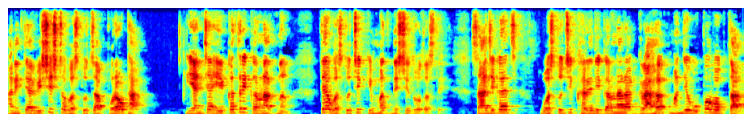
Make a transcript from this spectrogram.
आणि त्या विशिष्ट वस्तूचा पुरवठा यांच्या एकत्रीकरणातनं त्या वस्तूची किंमत निश्चित होत असते. साहजिकच वस्तूची खरेदी करणारा ग्राहक म्हणजे उपभोक्ता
